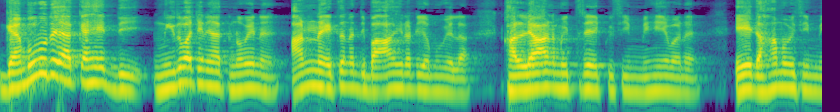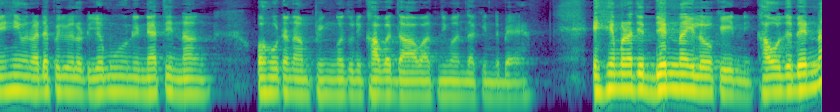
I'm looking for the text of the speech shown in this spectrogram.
ගැඹුරු දෙයක් ඇහෙද්දී නිර්වචනයක් නොවන අන්න එතනදී බාහිරට යමු වෙලා කල්යාණ මිත්‍රයෙක් විසින් මෙහෙවන ඒ දහම විසින් මෙහෙවන වැඩපිළිවෙලට යමු වුනේ නැතිනම් ඔහුට නම් පින්වතුනි කවදාවත් නිවන් දකින්න බෑ. එහෙම නැති දෙන්නයි ලෝකේ ඉන්නේ. කවුද දෙන්න?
